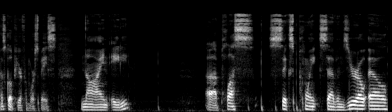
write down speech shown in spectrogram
let's go up here for more space. 980 uh, plus 6.70L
